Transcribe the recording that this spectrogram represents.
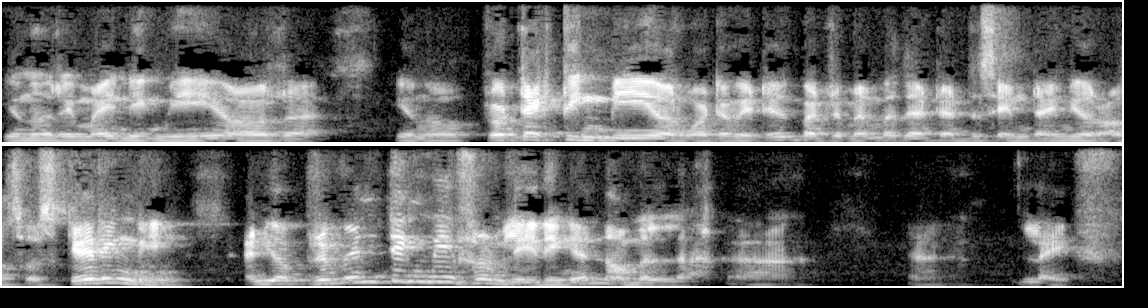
you know reminding me or uh, you know protecting me or whatever it is but remember that at the same time you're also scaring me and you're preventing me from leading a normal uh, uh, life.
